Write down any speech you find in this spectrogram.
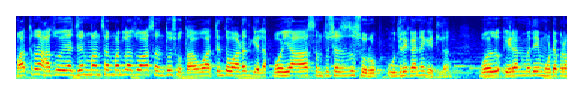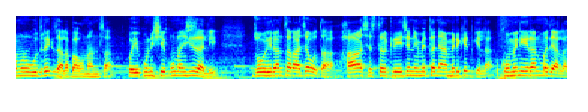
मात्र हा जो या जनमानसांमधला जो असंतोष होता व अत्यंत वाढत गेला व या असंतोषाचं स्वरूप उद्रेकाने घेतलं व इराणमध्ये मोठ्या प्रमाणावर उद्रेक झाला भावनांचा. व एकोणीसशे एकोणऐंशी साली जो इराणचा राजा होता हा शस्त्रक्रियेच्या निमित्ताने अमेरिकेत गेला. खोमेनी इराणमध्ये आला.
